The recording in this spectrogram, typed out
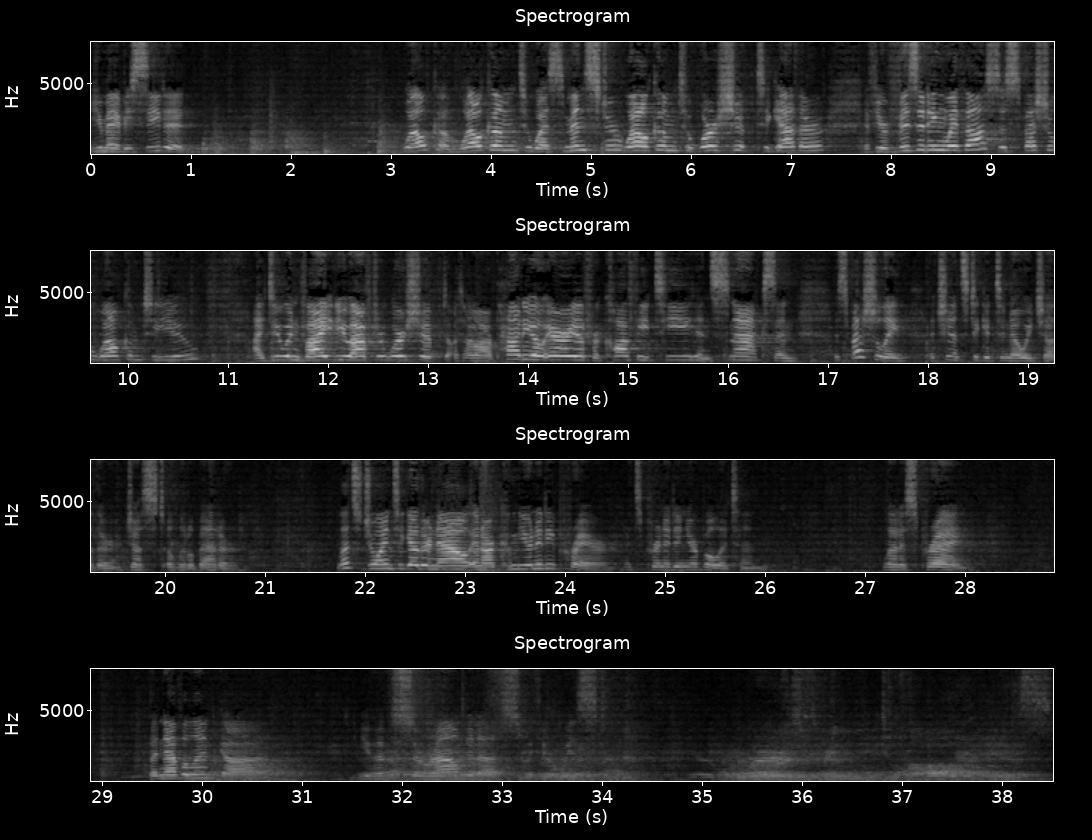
You may be seated. Welcome, welcome to Westminster. Welcome to worship together. If you're visiting with us, a special welcome to you. I do invite you after worship to our patio area for coffee, tea, and snacks, and especially a chance to get to know each other just a little better. Let's join together now in our community prayer. It's printed in your bulletin. Let us pray. Benevolent God, you have surrounded us with your wisdom. Your words bring into all that is.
